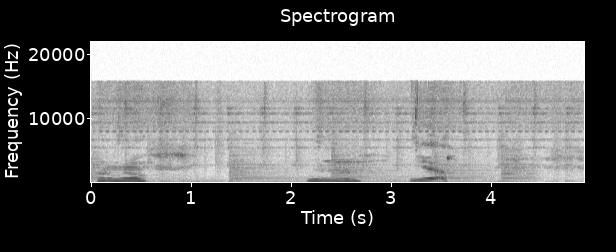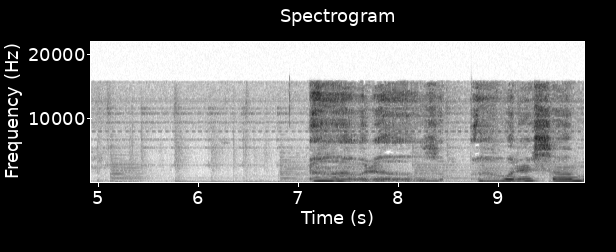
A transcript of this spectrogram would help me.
I don't know. Mm, yeah. Uh, what else? Uh, what are some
